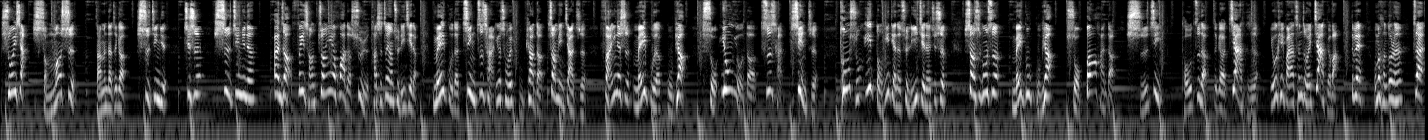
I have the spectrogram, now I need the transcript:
说一下什么是咱们的这个市净率。其实市净率呢，按照非常专业化的术语，它是这样去理解的：美股的净资产又称为股票的账面价值，反映的是美股的股票。所拥有的资产现值，通俗易懂一点的去理解呢，就是上市公司每股股票所包含的实际投资的这个价值，也可以把它称之为价格吧，对不对？我们很多人在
